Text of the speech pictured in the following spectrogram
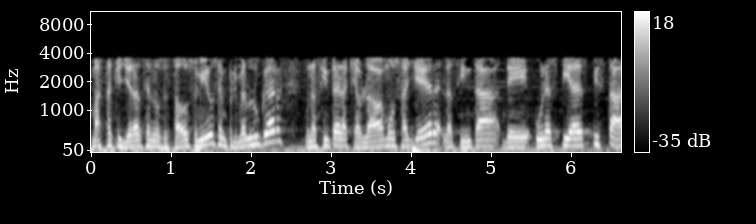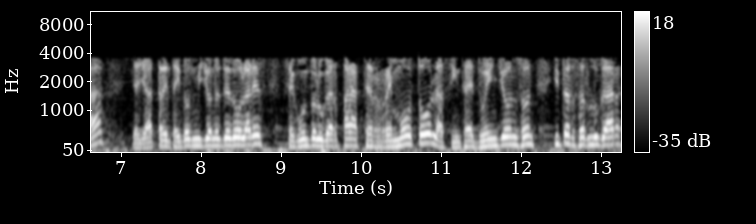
más taquilleras en los Estados Unidos. En primer lugar, una cinta de la que hablábamos ayer, la cinta de Una espía despistada, ya lleva 32 millones de dólares. Segundo lugar para Terremoto, la cinta de Dwayne Johnson. Y tercer lugar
